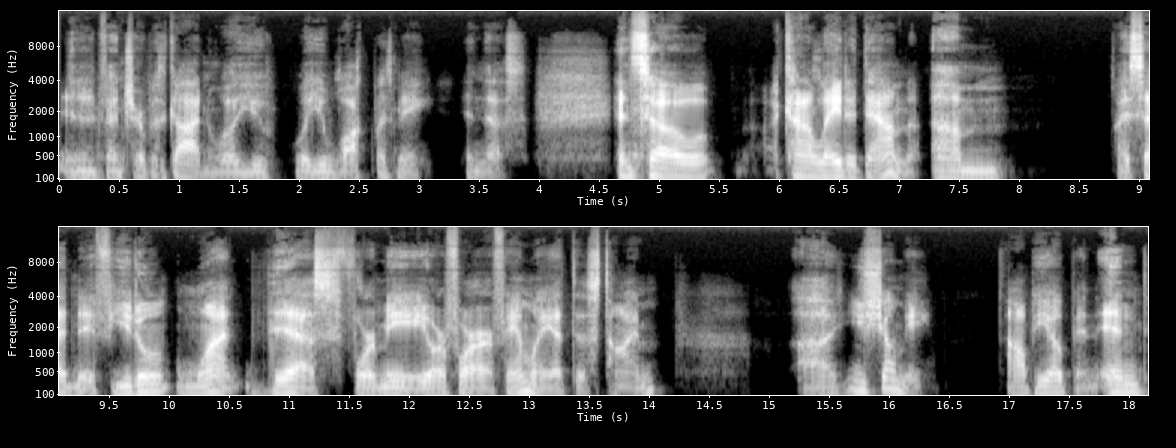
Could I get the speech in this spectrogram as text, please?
an adventure with God. And will you will you walk with me in this? And so I kind of laid it down. Um, I said, if you don't want this for me or for our family at this time, uh, you show me. I'll be open. And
